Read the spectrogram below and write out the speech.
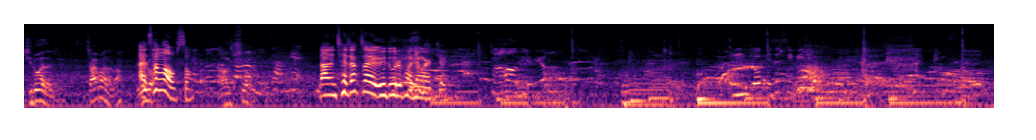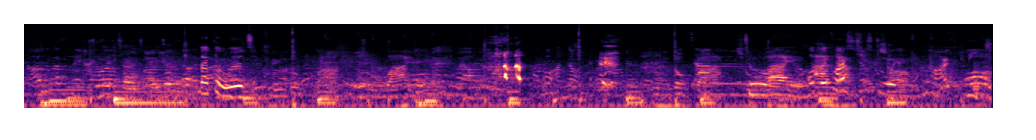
길어야 되지. 짧아야 되나? 아, 상관없어. 아우트로. 나는 제작자의 의도를 반영할게. Oh Be Real? Mm, Joy is it CBD? 깔끔 왜지? 구독과 좋아요 어안 나왔대 구독과 좋아요 어 저희 park just Joy Park Beach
